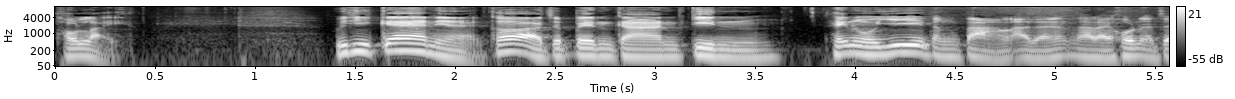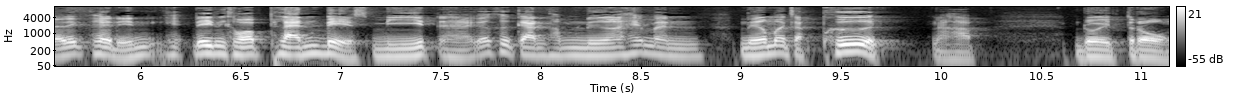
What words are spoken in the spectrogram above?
เท่าไหร่ วิธีแก้เนี่ยก็อาจจะเป็นการกินเทคโนโลยีต่างๆ อาจจะหลายคนอาจจะได้เคยได้ยินคำว่า plant based meat นะฮะก็คือการทำเนื้อให้มันเนื้อมาจากพืชนะครับโดยตรง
